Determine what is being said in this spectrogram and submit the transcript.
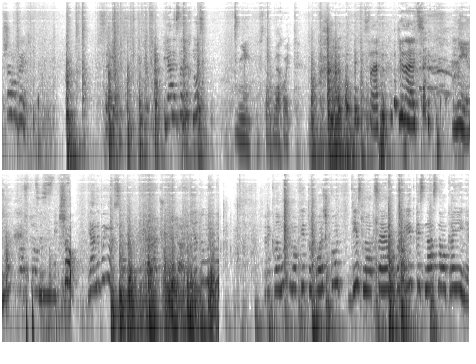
що, робити? Садітесь. Я не задихнусь? Ні, стоп, виходьте. Все, кінець. Ні, ну просто Що? Я не боюся. Я? Я думаю, рекламуємо фітобочку. Дійсно, це мабуть рідкість нас на Україні.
